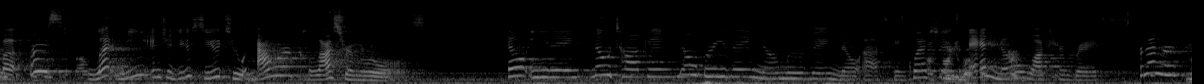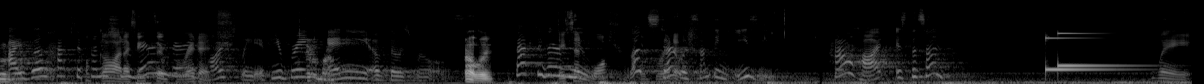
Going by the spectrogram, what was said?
But first, let me introduce you to our classroom rules. No eating, no talking, no breathing, no moving, no asking questions, and no washroom breaks. Remember, I will have to Oh punish God, you very, very British. harshly if you break any of those rules. Probably. Back to the They review. said washroom, Let's start with something easy. How hot is the sun? Wait.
